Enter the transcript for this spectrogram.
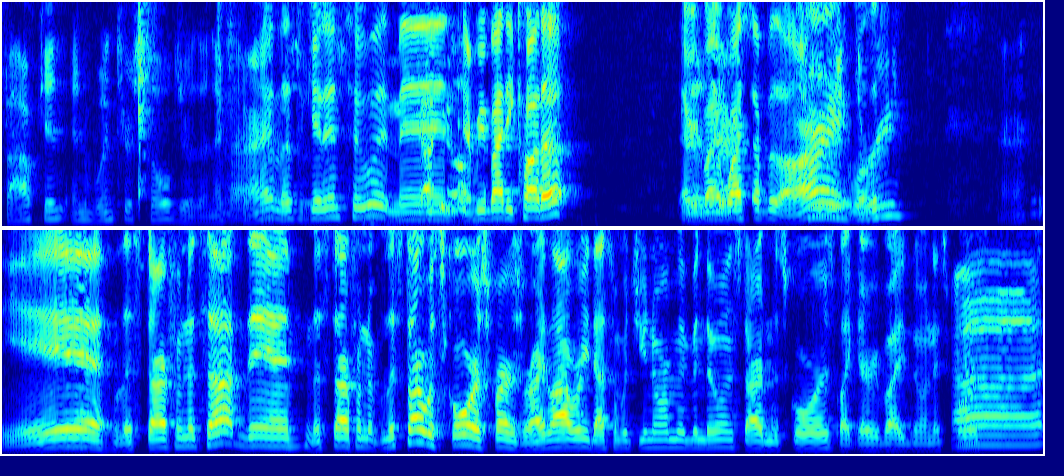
Falcon and Winter Soldier. The next. All right, couple let's get into it, man. Everybody caught up? Everybody sir. watched up? All Two well, let's, three. yeah, let's start from the top then. Let's start from the let's start with scores first, right, Lowery? That's what you normally been doing, starting the scores, like everybody doing this. Uh,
